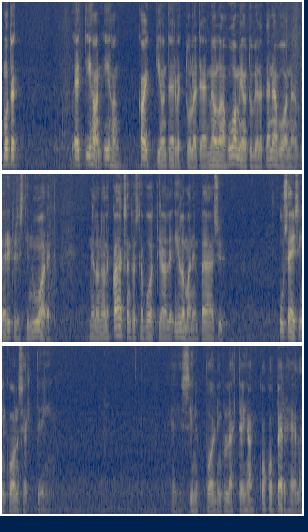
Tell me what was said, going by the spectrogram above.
Mutta et ihan, ihan kaikki on tervetulleita ja me ollaan huomioitu vielä tänä vuonna erityisesti nuoret. Meillä on alle 18-vuotiaille ilmainen pääsy useisiin konsertteihin. Eli sinne voi niin kuin lähteä ihan koko perheellä.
